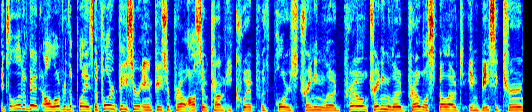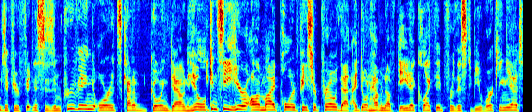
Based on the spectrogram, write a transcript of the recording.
it's a little bit all over the place. The Polar Pacer and Pacer Pro also come equipped with Polar's Training Load Pro. Training Load Pro will spell out in basic terms if your fitness is improving or it's kind of going downhill. You can see here on my Polar Pacer Pro that I don't have enough data collected for this to be working yet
